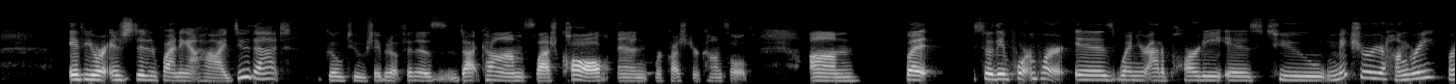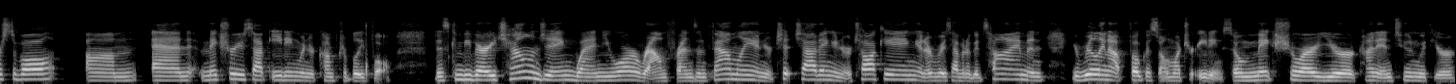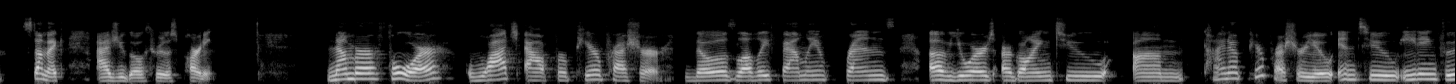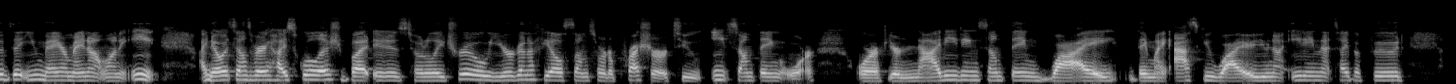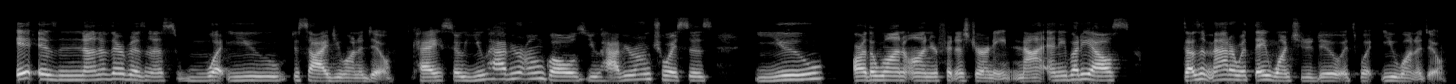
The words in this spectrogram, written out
If you are interested in finding out how I do that, go to shapeitupfitness.com slash call and request your consult. Um, but so the important part is when you're at a party is to make sure you're hungry, first of all, um, and make sure you stop eating when you're comfortably full. This can be very challenging when you are around friends and family and you're chit-chatting and you're talking and everybody's having a good time and you're really not focused on what you're eating. So make sure you're kind of in tune with your stomach as you go through this party. Number four, watch out for peer pressure. Those lovely family and friends of yours are going to um, kind of peer pressure you into eating foods that you may or may not want to eat. I know it sounds very high schoolish, but it is totally true. You're going to feel some sort of pressure to eat something or or if you're not eating something, why they might ask you why are you not eating that type of food. It is none of their business what you decide you want to do. Okay? So you have your own goals, you have your own choices. You are the one on your fitness journey, not anybody else. Doesn't matter what they want you to do, it's what you want to do.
